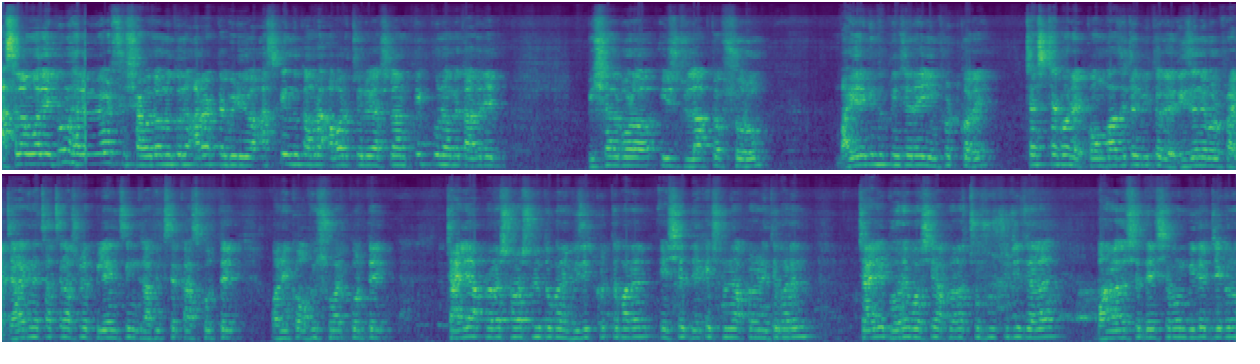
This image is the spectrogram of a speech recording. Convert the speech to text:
আসসালামু আলাইকুম, হ্যালো ভিউয়ার্স স্বাগত নতুন আরও একটা ভিডিও। আজকে কিন্তু আমরা আবার চলে আসলাম টিকপু নামে তাদের বিশাল বড় ইউজড ল্যাপটপ শোরুম বাইরে কিন্তু নিজেরাই ইম্পোর্ট করে, চেষ্টা করে কম বাজেটের ভিতরে রিজনেবল প্রাইস যারা কিনা চাচ্ছেন আসলে ফ্রিল্যান্সিং গ্রাফিক্সের কাজ করতে, অনেকে অফিস ওয়ার্ক করতে, চাইলে আপনারা সরাসরি দোকানে ভিজিট করতে পারেন, এসে দেখে শুনে আপনারা নিতে পারেন। চাইলে ঘরে বসে আপনারা চৌষট্টি জেলায় বাংলাদেশের দেশ এবং বিদেশ যে কোনো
